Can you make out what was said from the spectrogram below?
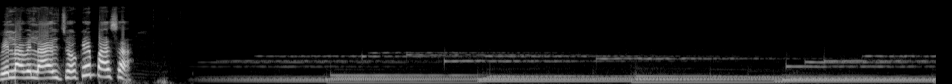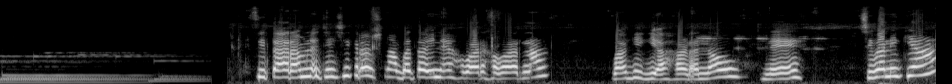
વેલા વેલા આવજો કે પાછા. સીતારામ ને જય શ્રી કૃષ્ણ બધાને હવાર હવારના. વાગી ગયા સાડા નવ ને શિવાની ક્યાં?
